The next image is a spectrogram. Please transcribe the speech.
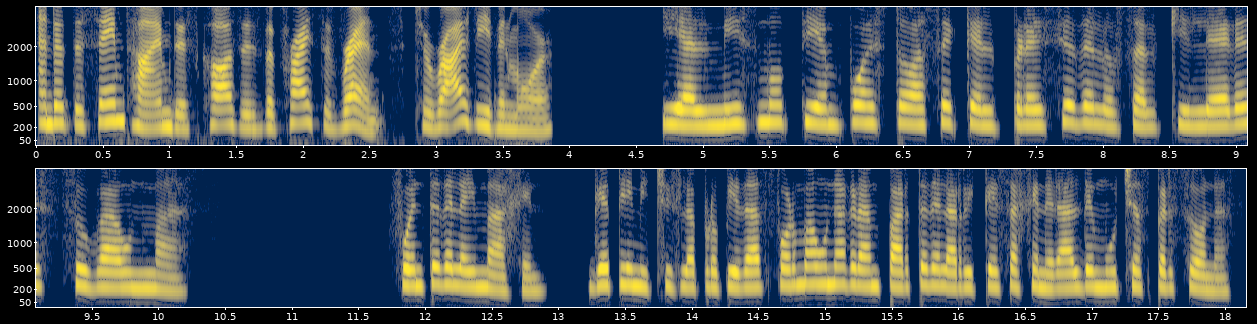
And at the same time, this causes the price of rents to rise even more. Y al mismo tiempo esto hace que el precio de los alquileres suba aún más. Fuente de la imagen. Getty Images La propiedad forma una gran parte de la riqueza general de muchas personas,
